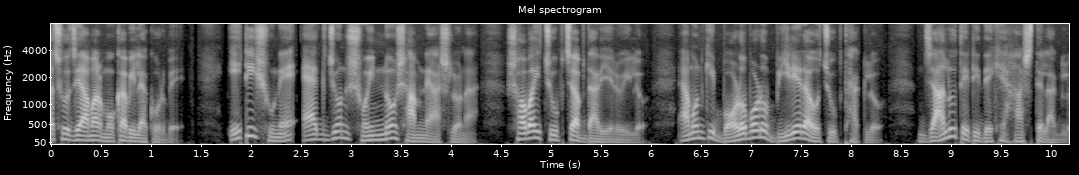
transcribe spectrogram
আছো যে আমার মোকাবিলা করবে? এটি শুনে একজন সৈন্য সামনে আসলো না, সবাই চুপচাপ দাঁড়িয়ে রইল, এমনকি বড় বড় বীরেরাও চুপ থাকল। জালুত এটি দেখে হাসতে লাগল,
